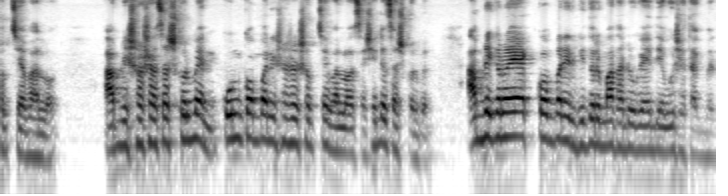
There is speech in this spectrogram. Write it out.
সবচেয়ে ভালো। আপনি শশা চাষ করবেন, কোন কোম্পানির শশা সবচেয়ে ভালো আছে সেটা চাষ করবেন। আপনি কেন এক কোম্পানির ভিতরে মাথা ঢুকাই দিয়ে বসে থাকবেন?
